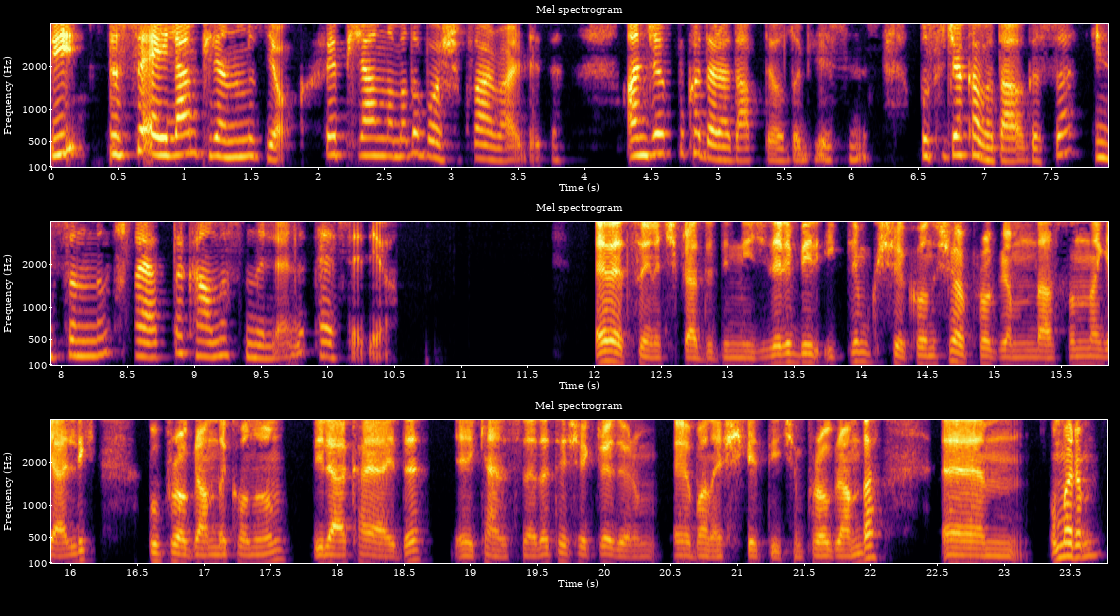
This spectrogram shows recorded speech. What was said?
Bir ısı eylem planımız yok ve planlamada boşluklar var dedi. Ancak bu kadar adapte olabilirsiniz. Bu sıcak hava dalgası insanın hayatta kalma sınırlarını test ediyor. Evet Sayın Açık Radyo dinleyicileri bir iklim kuşağı konuşuyor programında sonuna geldik. Bu programda konuğum Dila Kaya'ydı. E, kendisine de teşekkür ediyorum e, bana eşlik ettiği için programda. Umarım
